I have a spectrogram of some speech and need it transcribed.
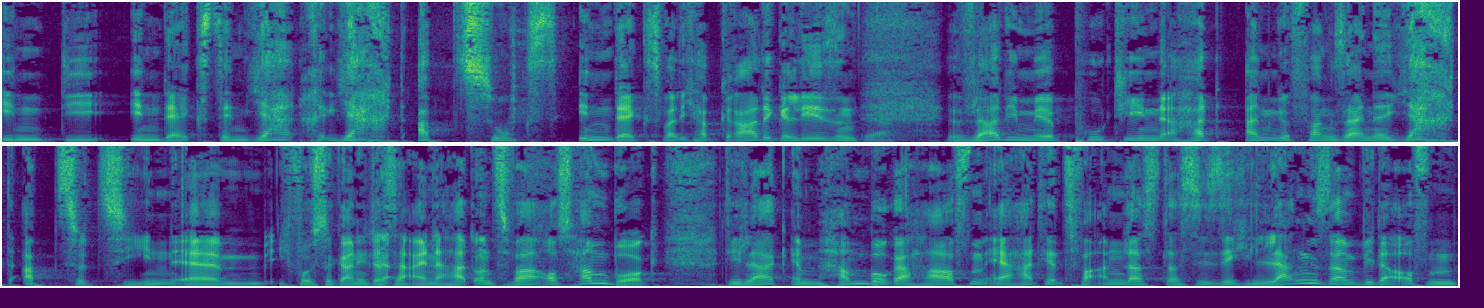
in die Index, den Yacht- Yachtabzugsindex, weil ich habe gerade gelesen, Ja. Wladimir Putin hat angefangen, seine Yacht abzuziehen. Ähm, ich wusste gar nicht, dass er eine hat, und zwar aus Hamburg. Die lag im Hamburger Hafen. Er hat jetzt veranlasst, dass sie sich langsam wieder auf dem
